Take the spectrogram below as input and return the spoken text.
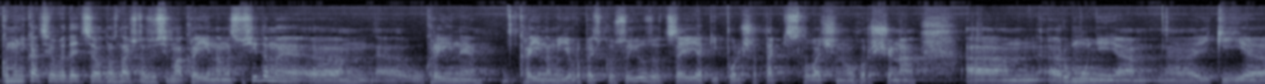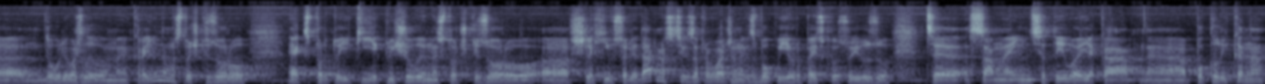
Комунікація ведеться однозначно з усіма країнами-сусідами е, е, України, країнами Європейського Союзу. Це як і Польща, так і Словаччина, Угорщина, е, Румунія, е, які є доволі важливими країнами з точки зору експорту, які є ключовими з точки зору е, шляхів солідарності, запроваджених з боку Європейського Союзу. Це саме ініціатива, яка покликана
